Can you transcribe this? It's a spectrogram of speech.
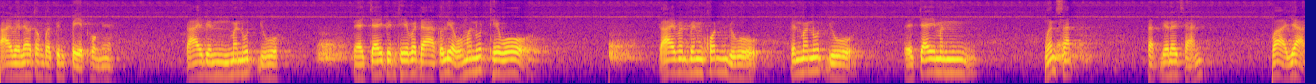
ตายไปแล้วต้องไปเป็นเปรตพวกนี้กายเป็นมนุษย์อยู่ แต่ใจเป็นเทวดาก็เรียกว่ามนุษย์เทโวกายมันเป็นคนอยู่ เป็นมนุษย์อยู่ แต่ใจมันเหมือนสัตว์ สัตว์เดรัจฉานว่ายาก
